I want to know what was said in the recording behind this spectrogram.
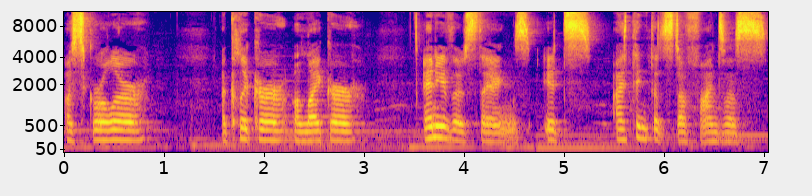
a scroller, a clicker, a liker, any of those things, it's I think that stuff finds us,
